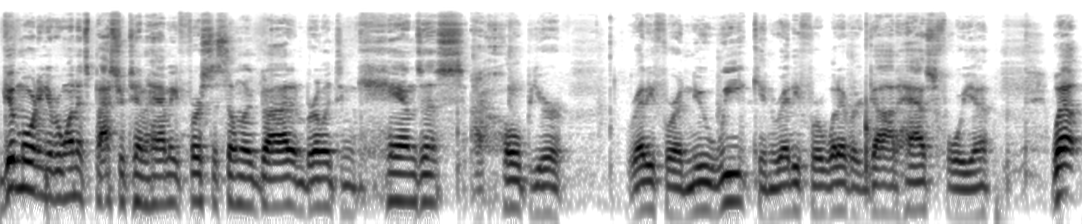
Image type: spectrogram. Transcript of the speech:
Good morning, everyone. It's Pastor Tim Hammye, First Assembly of God in Burlington, Kansas. I hope you're ready for a new week and ready for whatever God has for you. Well,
